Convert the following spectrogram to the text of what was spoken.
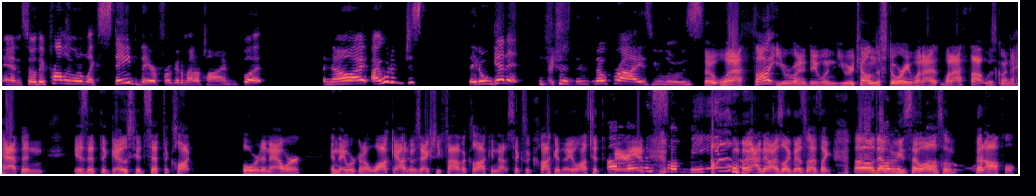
And so they probably would have like stayed there for a good amount of time. But no, I, I would have just, they don't get it. There's no prize, you lose. So, what I thought you were going to do when you were telling the story, what I what I thought was going to happen is that the ghost had set the clock forward an hour. And they were going to walk out. And it was actually five o'clock and not six o'clock, and they lost at the Oh, very that end. was so oh, mean. I know. I was like, that's. What I was like, oh, that That would be so so awesome, cool. but awful.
